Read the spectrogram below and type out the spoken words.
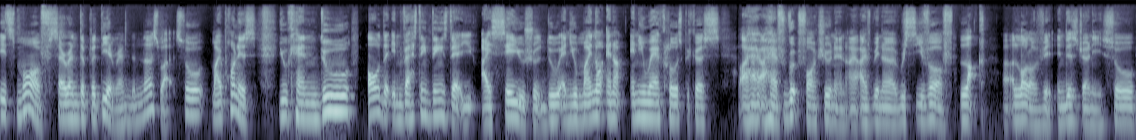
it's more of serendipity and randomness. What? So my point is you can do all the investing things that you, I say you should do, and you might not end up anywhere close because I, ha- I have good fortune and I, I've been a receiver of luck, uh, a lot of it in this journey. So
